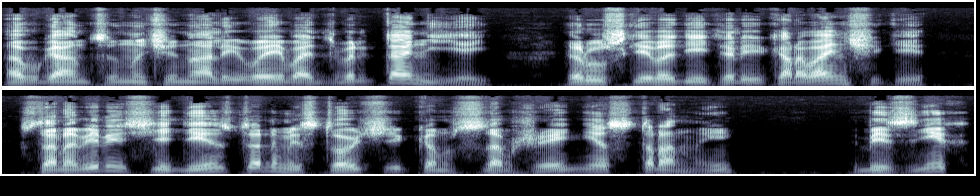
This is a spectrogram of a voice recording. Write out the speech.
афганцы начинали воевать с Британией, русские водители и караванщики становились единственным источником снабжения страны. Без них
